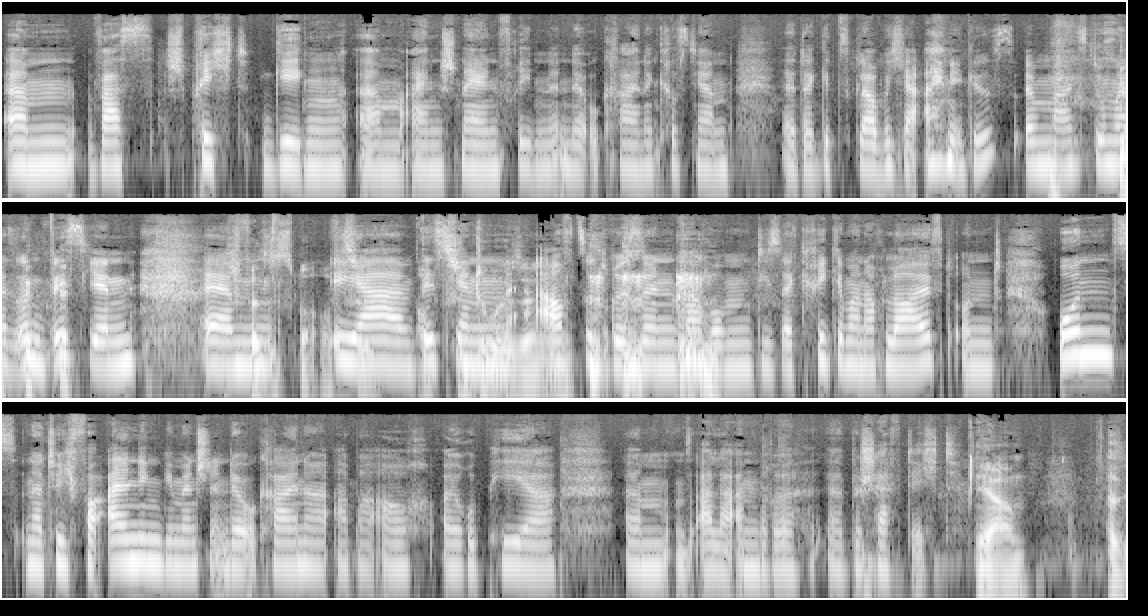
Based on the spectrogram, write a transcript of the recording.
Ähm, was spricht gegen ähm, einen schnellen Frieden in der Ukraine, Christian? Äh, da gibt's glaube ich, ja einiges. Äh, magst du mal so ein bisschen, ähm, ja, ein bisschen aufzudröseln, aufzudröseln warum dieser Krieg immer noch läuft und uns, natürlich vor allen Dingen die Menschen in der Ukraine, aber auch Europäer, ähm, uns alle andere äh, beschäftigt? Ja, also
